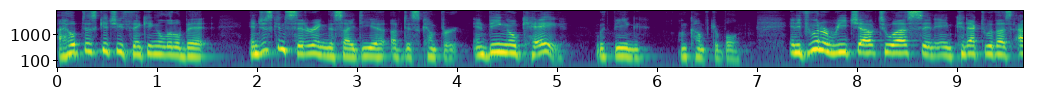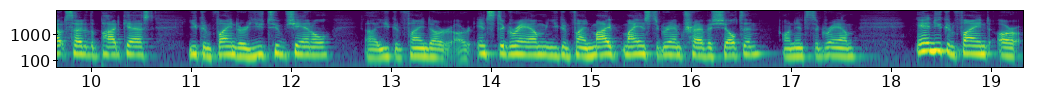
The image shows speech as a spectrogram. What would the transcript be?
I hope this gets you thinking a little bit and just considering this idea of discomfort and being okay with being uncomfortable. And if you want to reach out to us and, and connect with us outside of the podcast, you can find our YouTube channel. Uh, you can find our, our Instagram. You can find my, my Instagram, Travis Shelton, on Instagram. And you can find our,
